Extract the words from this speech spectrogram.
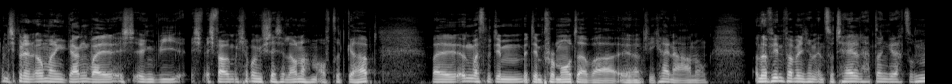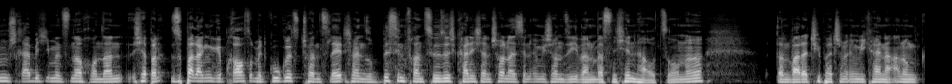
Und ich bin dann irgendwann gegangen, weil ich irgendwie, ich, ich war, ich habe irgendwie schlechte Laune nach dem Auftritt gehabt, weil irgendwas mit dem mit dem Promoter war irgendwie, keine Ahnung. Und auf jeden Fall bin ich dann ins Hotel und habe dann gedacht, so, hm, schreibe ich ihm jetzt noch und dann, ich habe dann super lange gebraucht und mit Googles Translate, ich meine, so ein bisschen Französisch kann ich dann schon, dass ich dann irgendwie schon sehe, wann was nicht hinhaut, so ne. Dann war der Typ halt schon irgendwie keine Ahnung,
